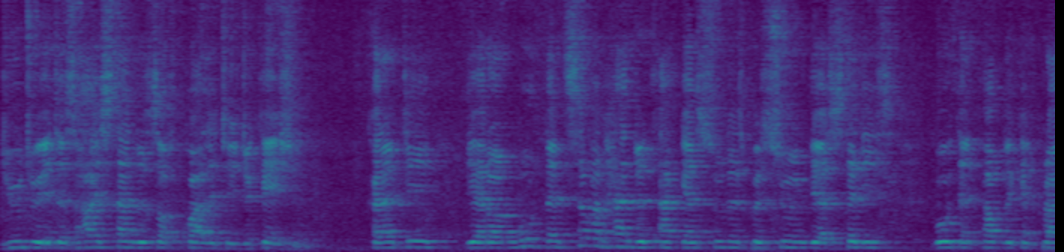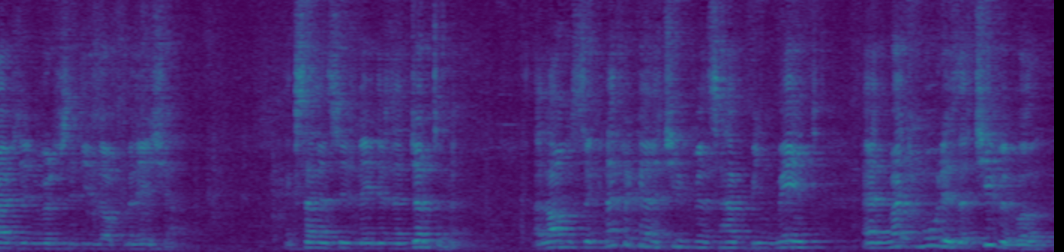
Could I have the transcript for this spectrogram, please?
due to its high standards of quality education. Currently, there are more than 700 Afghan students pursuing their studies both in public and private universities of Malaysia. Excellencies, ladies and gentlemen, along significant achievements have been made and much more is achievable,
